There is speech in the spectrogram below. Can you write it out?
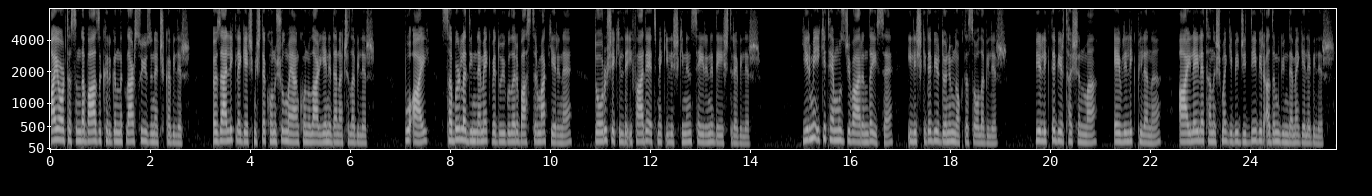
Ay ortasında bazı kırgınlıklar su yüzüne çıkabilir. Özellikle geçmişte konuşulmayan konular yeniden açılabilir. Bu ay, sabırla dinlemek ve duyguları bastırmak yerine doğru şekilde ifade etmek ilişkinin seyrini değiştirebilir. 22 Temmuz civarında ise ilişkide bir dönüm noktası olabilir. Birlikte bir taşınma, evlilik planı, aileyle tanışma gibi ciddi bir adım gündeme gelebilir.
